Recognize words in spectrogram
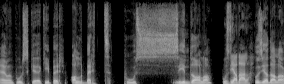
Jeg er jo en polsk keeper. Albert Posidala. Posiadala. Posiadala,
